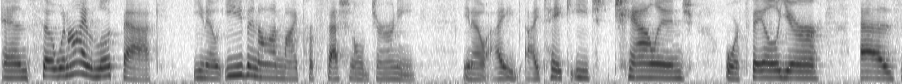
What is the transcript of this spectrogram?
And so when I look back, you know, even on my professional journey, you know, I I take each challenge or failure as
